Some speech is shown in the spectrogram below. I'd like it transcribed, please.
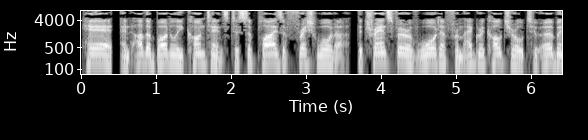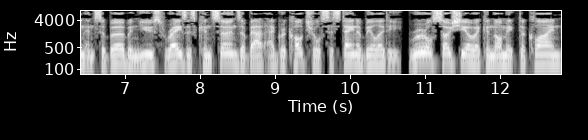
hair, and other bodily contents to supplies of fresh water. The transfer of water from agricultural to urban and suburban use raises concerns about agricultural sustainability, rural socio-economic decline,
